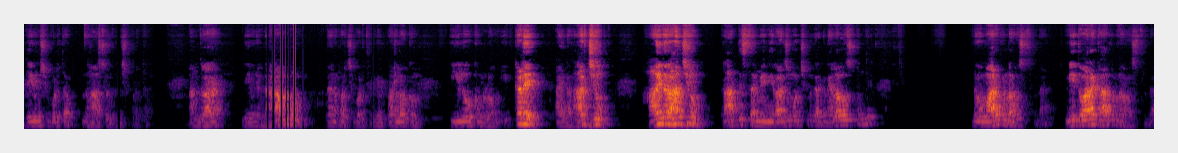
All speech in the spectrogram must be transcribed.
దీవించబడతాం ఆశీర్వదించబడతాం. దాని ద్వారా దేవుని నామం గణపరచబడుతుంది పరలోకం ఈ లోకంలో ఇక్కడే ఆయన రాజ్యం ఆయన రాజ్యం. ప్రార్థిస్తామే నీ రాజ్యం వచ్చిన కాక ఎలా వస్తుంది. నువ్వు మారకుండా వస్తుందా? నీ ద్వారా కాకుండా వస్తుందా?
